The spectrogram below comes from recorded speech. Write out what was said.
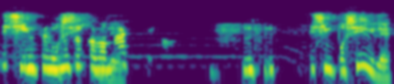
Es imposible. Como máximo. Es imposible.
